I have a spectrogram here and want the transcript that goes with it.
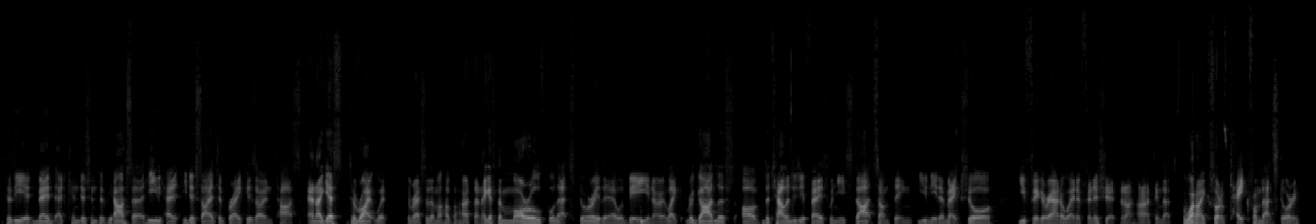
because he had made that condition to Vyasa, he had he decided to break his own tusk. And I guess to write with the rest of the Mahabharata. And I guess the moral for that story there would be, you know, like regardless of the challenges you face when you start something, you need to make sure you figure out a way to finish it. And I, I think that's what I sort of take from that story.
